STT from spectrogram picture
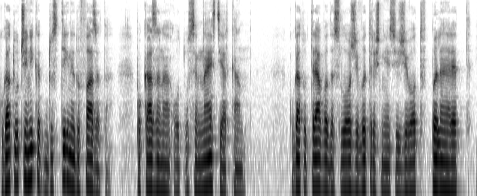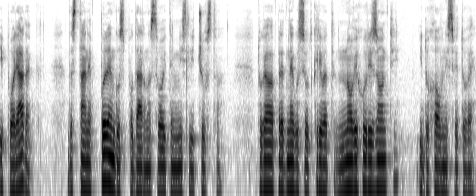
Когато ученикът достигне до фазата, показана от 18-ти аркан, когато трябва да сложи вътрешния си живот в пълен ред и порядък, да стане пълен господар на своите мисли и чувства, тогава пред него се откриват нови хоризонти и духовни светове.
